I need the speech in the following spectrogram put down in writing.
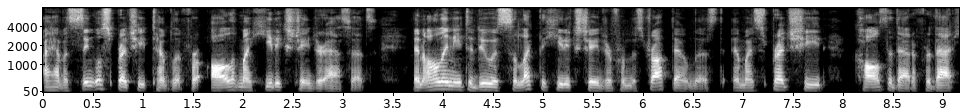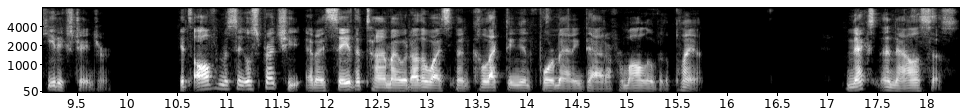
I have a single spreadsheet template for all of my heat exchanger assets and all I need to do is select the heat exchanger from this drop-down list and my spreadsheet calls the data for that heat exchanger. It's all from a single spreadsheet and I save the time I would otherwise spend collecting and formatting data from all over the plant. Next, analysis.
